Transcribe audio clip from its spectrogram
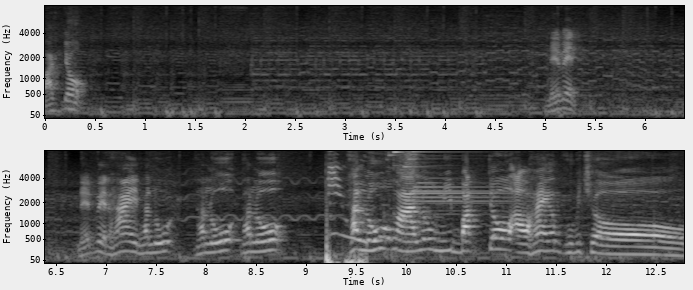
บักโจ เน็ตเวดเน็ตเวดให้ทะลุทะลุทะลุทะลุมาลูกนี้บักโจเอาให้ครับคุณผู้ชม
